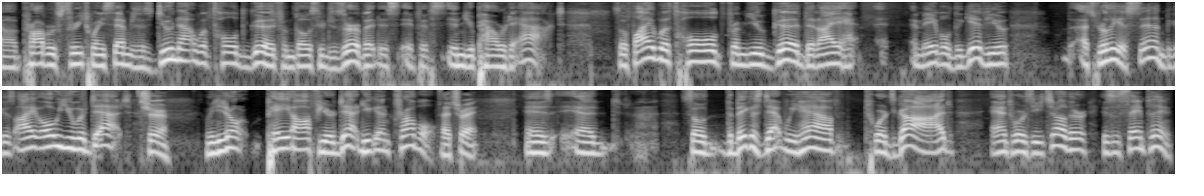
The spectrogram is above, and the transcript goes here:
Uh, Proverbs 3.27 says, Do not withhold good from those who deserve it if it's in your power to act. So if I withhold from you good that I am able to give you, that's really a sin because I owe you a debt. Sure. When you don't pay off your debt, you get in trouble. That's right. And, and so the biggest debt we have towards God and towards each other is the same thing.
